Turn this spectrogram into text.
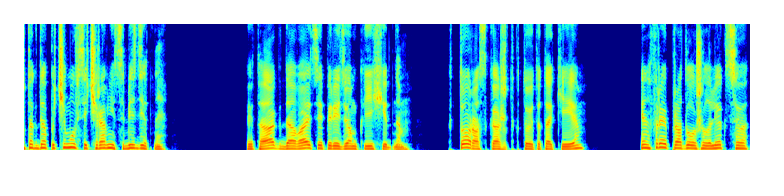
Но тогда почему все чаровницы бездетные? «Итак, давайте перейдем к ехидным. Кто расскажет, кто это такие?» Энфрей продолжил лекцию,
